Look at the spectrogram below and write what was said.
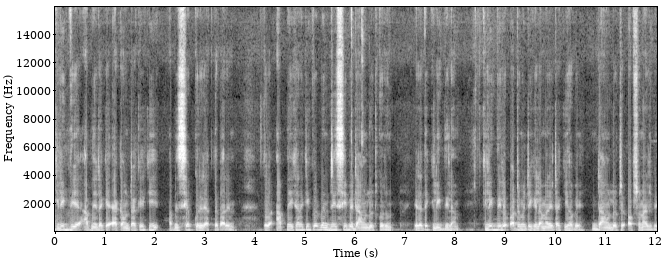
ক্লিক দিয়ে আপনি এটাকে অ্যাকাউন্টটাকে কি, আপনি সেভ করে রাখতে পারেন। তো আপনি এখানে কি করবেন? রিসিপে ডাউনলোড করুন। এটাতে ক্লিক দিলাম। ক্লিক দিলে অটোমেটিক্যালি আমার এটা কি হবে? ডাউনলোডের অপশন আসবে।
